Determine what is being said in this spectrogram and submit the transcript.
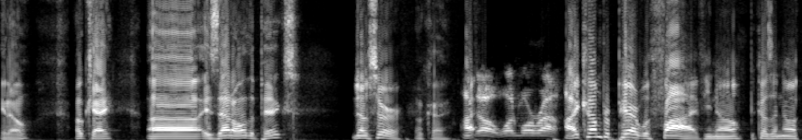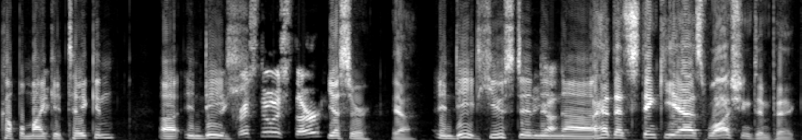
You know? Okay. Uh, is that all the picks? No, sir. Okay. I, No, one more round. I come prepared with five, you know, because I know a couple might get taken. Uh, indeed. Chris do his third. Yes, sir. Yeah. Indeed, Houston you and I uh, had that stinky ass Washington pick.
